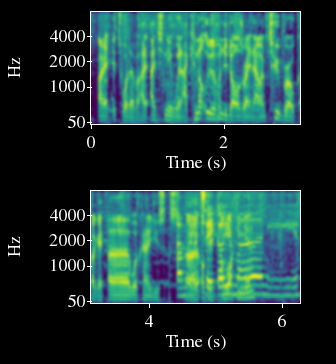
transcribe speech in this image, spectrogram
All right, it's whatever. I, I just need to win. I cannot lose $100 right now. I'm too broke. Okay, uh, what can I use? I'm gonna uh, okay, take all I'm your locking in. money.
